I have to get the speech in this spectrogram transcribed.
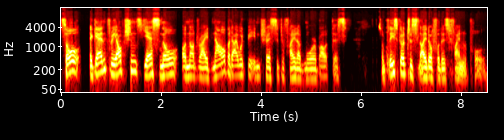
So again, three options, yes, no, or not right now, but I would be interested to find out more about this. So please go to Slido for this final poll.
